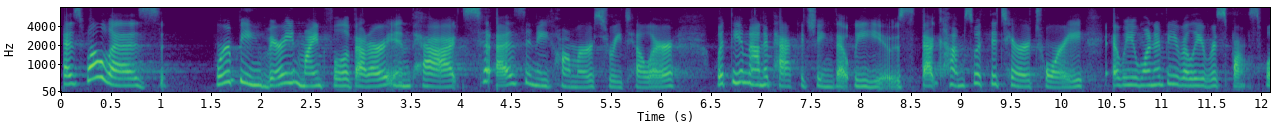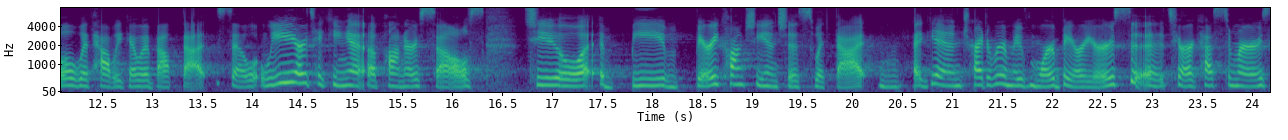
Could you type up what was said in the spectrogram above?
as well as we're being very mindful about our impact as an e-commerce retailer with the amount of packaging that we use. That comes with the territory, and we want to be really responsible with how we go about that. So we are taking it upon ourselves to be very conscientious with that. Again, try to remove more barriers uh, to our customers.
